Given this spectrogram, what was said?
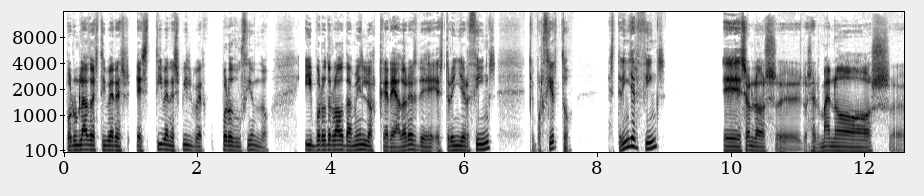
por un lado, Steven Spielberg produciendo. Y por otro lado, también los creadores de Stranger Things. Que por cierto, Stranger Things eh, son los, eh, los hermanos, eh,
